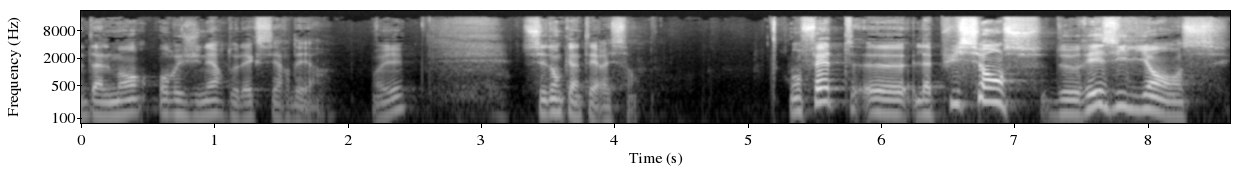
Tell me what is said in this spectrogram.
d'Allemands originaires de l'ex-RDA. C'est donc intéressant. En fait, euh, la puissance de résilience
